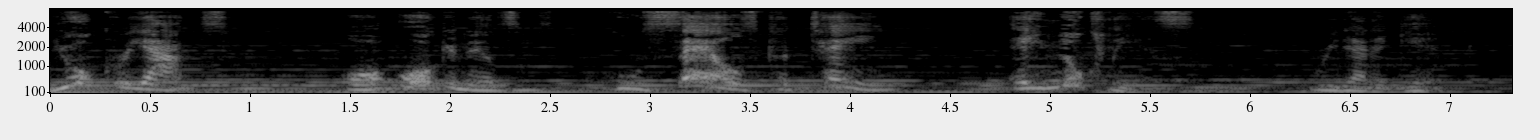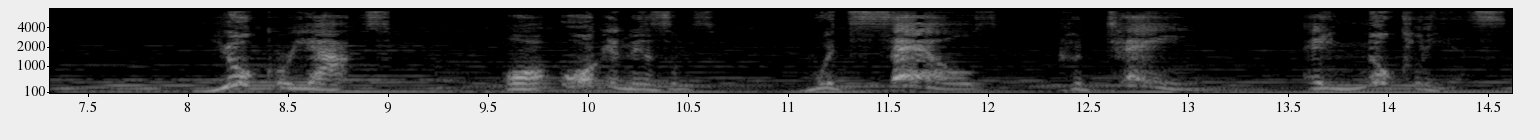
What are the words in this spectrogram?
eukaryotes are organisms whose cells contain a nucleus. Read that again. Eukaryotes are organisms with cells contain a nucleus.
